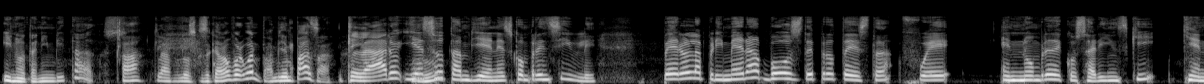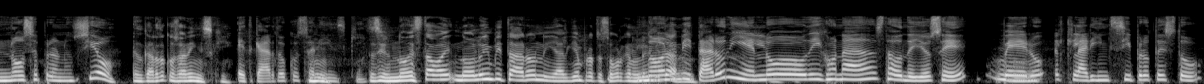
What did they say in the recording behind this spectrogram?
y no tan invitados. Ah, claro, los que se quedaron fuera, bueno, también pasa. Claro, y eso también es comprensible. Pero la primera voz de protesta fue en nombre de Kosarinsky, quien no se pronunció. Edgardo Kosarinsky. Edgardo Kosarinsky. Es decir, no estaba, no lo invitaron y alguien protestó porque no lo invitaron. No lo invitaron y él no dijo nada hasta donde yo sé, pero el Clarín sí protestó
